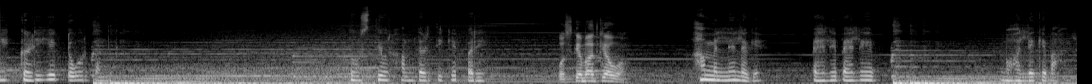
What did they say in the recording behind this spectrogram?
एक कड़ी एक डोर बंद गई दोस्ती और हमदर्दी के परे। उसके बाद क्या हुआ? हम मिलने लगे। पहले पहले मोहल्ले के बाहर।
